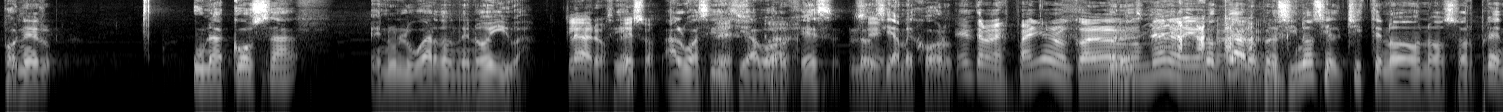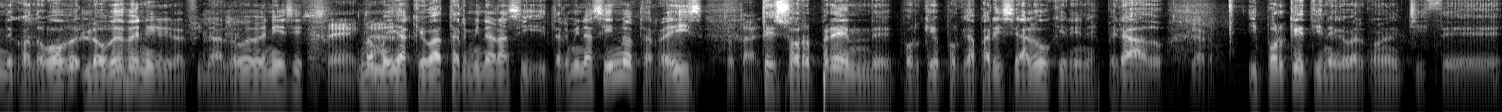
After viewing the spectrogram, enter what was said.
Poner una cosa en un lugar donde no iba. Claro, ¿sí? eso. Algo así decía claro. Borges, lo Sí. decía mejor. Entra un español, un es- colombiano un... no, claro, pero si no, si el chiste no nos sorprende, cuando vos ve- lo ves venir al final, lo ves venir y decís, Sí, no claro. me digas que va a terminar así, y termina así, no te reís. Total. Te sorprende. ¿Por qué? Porque aparece algo que era inesperado. Claro. ¿Y por qué tiene que ver con el chiste,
